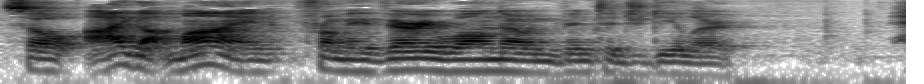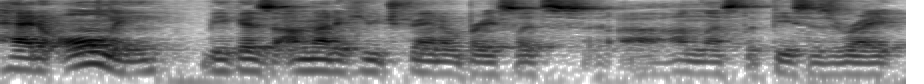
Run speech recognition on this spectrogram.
So I got mine from a very well-known vintage dealer, head only, because I'm not a huge fan of bracelets uh, unless the piece is right.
